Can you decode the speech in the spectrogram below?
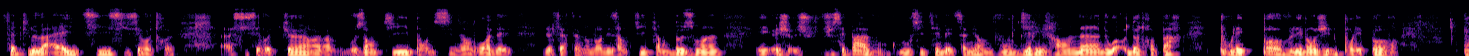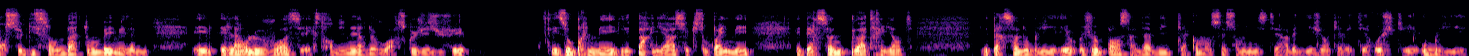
Faites-le à Haïti si c'est votre, heu, si c'est votre cœur, heu, aux Antilles, pour ces endroits des de certains endroits des Antilles qui ont besoin et je je sais pas vous vous citez, mais le Seigneur vous dirigera en Inde ou d'autre part pour les pauvres, l'évangile pour les pauvres, pour ceux qui sont bas tombés, mes amis et là, on le voit, c'est extraordinaire de voir ce que Jésus fait les opprimés, les parias, ceux qui ne sont pas aimés, les personnes peu attrayantes, les personnes oubliées. Et je pense à David qui a commencé son ministère avec des gens qui avaient été rejetés, oubliés.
